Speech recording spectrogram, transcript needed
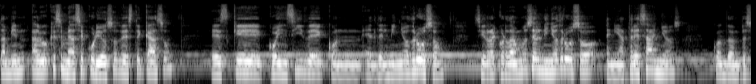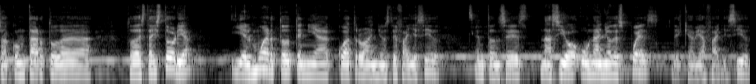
También algo que se me hace curioso de este caso es que coincide con el del niño druso. Si recordamos, el niño druso tenía tres años cuando empezó a contar toda, toda esta historia y el muerto tenía cuatro años de fallecido. Entonces nació un año después de que había fallecido.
